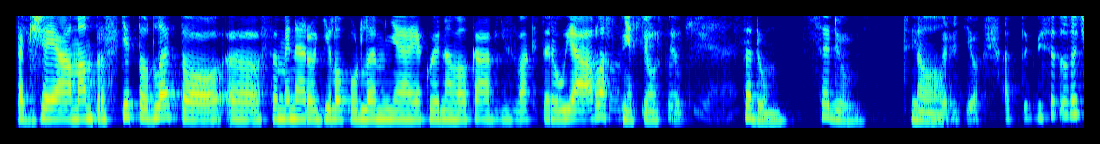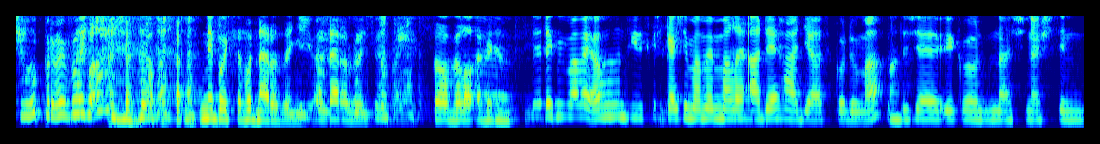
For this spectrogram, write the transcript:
Takže já mám prostě tohleto, uh, se mi narodilo podle mě jako jedna velká výzva, kterou já vlastně si musím... Sedm. Sedm. Ty No. brďo. A to, když se to začalo projevovat? Neboj se, od narození. Jo, Od narození. To bylo evidentní. Ne, tak my máme, Honzí vždycky říká, že máme malé ADH dělatko doma, protože jako náš, náš syn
